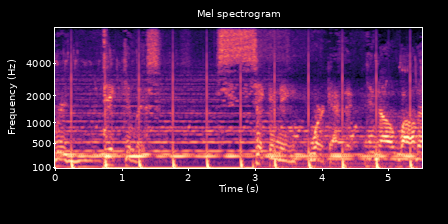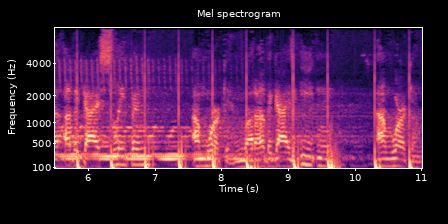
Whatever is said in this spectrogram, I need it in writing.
ridiculous, sickening work ethic. You know, while the other guy's sleeping, I'm working. While the other guy's eating, I'm working.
